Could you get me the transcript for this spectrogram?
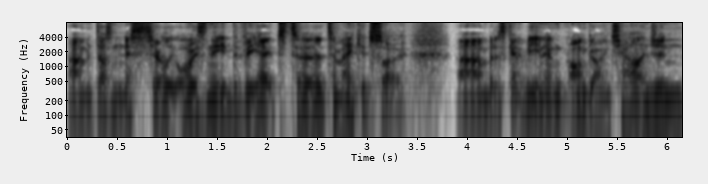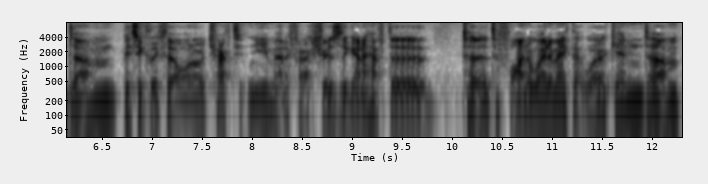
Um, it doesn't necessarily always need the V8 to to make it so. Um, but it's going to be an ongoing challenge and um, particularly if they want to attract new manufacturers they're going to have to to to find a way to make that work. And um,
